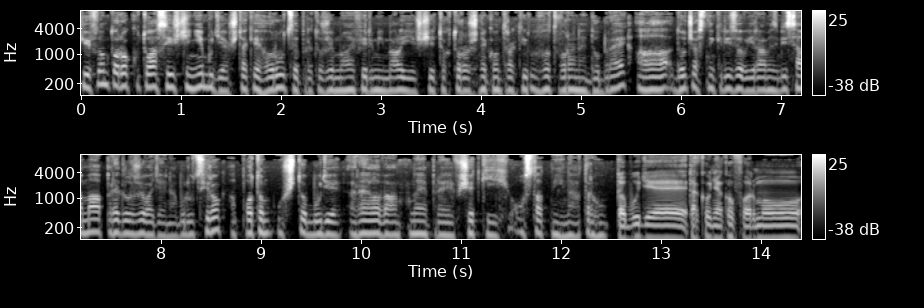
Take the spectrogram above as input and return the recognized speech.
Čiže v tomto roku to asi ešte nebude až také horúce, pretože mnohé firmy mali ešte tohto ročné kontrakty uzatvorené dobre a dočasný krízový rámec by sa mal predlžovať aj na budúci rok a potom už to bude relevantné pre všetkých ostatných na trhu. To bude takou nejakou formou,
